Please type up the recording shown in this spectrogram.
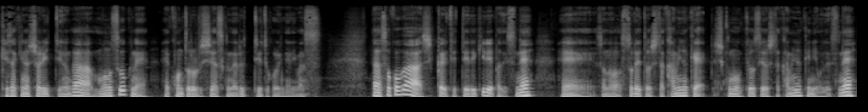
毛先の処理っていうのがものすごくね、コントロールしやすくなるっていうところになります。だからそこがしっかり徹底できればですね、えー、そのストレートをした髪の毛、宿毛矯正をした髪の毛にもですね、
